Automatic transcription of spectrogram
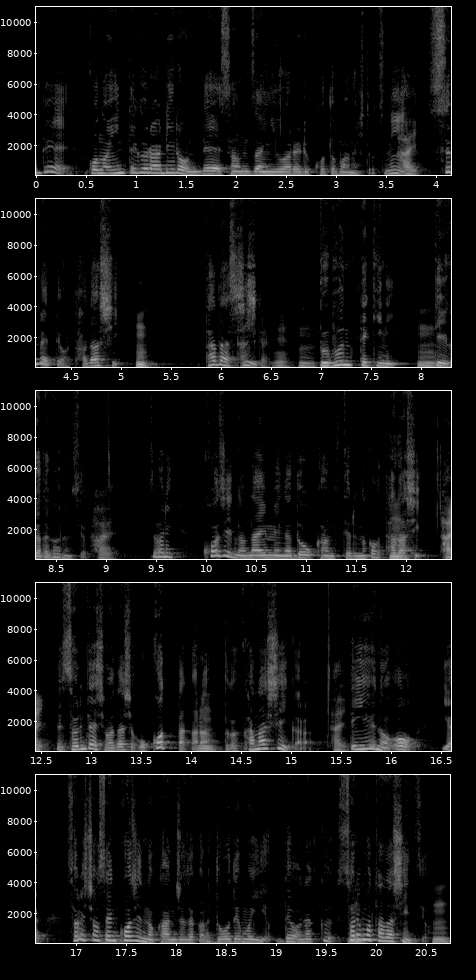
でこのインテグラ理論で散々言われる言葉の一つに、はい。全ては正しい、うん。ただしね。うん。部分的にうん。っていう言い方があるんですよ、はい。つまり個人の内面がどう感じてるのかは正しい、はい。でそれに対して私は怒ったからうん。とか悲しいからはい。っていうのをいやそれ所詮個人の感情だからどうでもいいよ。ではなくそれも正しいんですよ。うん。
